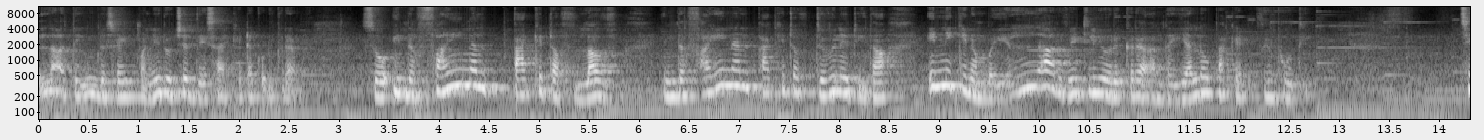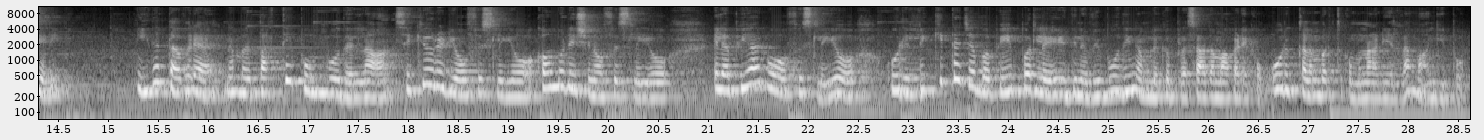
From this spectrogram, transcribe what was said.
எல்லாத்தையும் டிசைட் பண்ணி ருச்சர் தேசாய் கிட்ட கொடுக்குறார். ஸோ இந்த ஃபைனல் பேக்கெட் ஆஃப் லவ் இந்த ஃபைனல் பேக்கெட் ஆஃப் டிவினிட்டி தான் இன்றைக்கி நம்ம எல்லார் வீட்லேயும் இருக்கிற அந்த எல்லோ பேக்கெட் விபூதி. சரி இதை தவிர நம்ம பர்த்தி போகும்போதெல்லாம் செக்யூரிட்டி ஆஃபீஸ்லேயோ அகாமடேஷன் ஆஃபீஸ்லேயோ இல்லை பிஆர்ஓ ஆஃபீஸ்லேயோ ஒரு லிக்கிட்ட ஜப பேப்பரில் எழுதின விபூதி நம்மளுக்கு பிரசாதமாக கிடைக்கும். ஒரு கிளம்புறதுக்கு முன்னாடி எல்லாம் வாங்கிப்போம்.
